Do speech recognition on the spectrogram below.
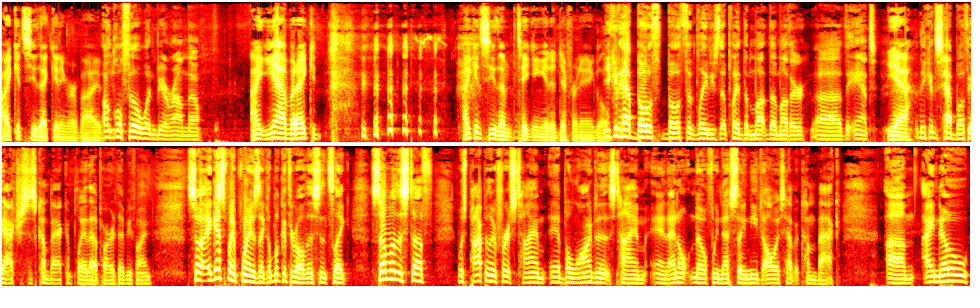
I could see that getting revived. Uncle Phil wouldn't be around though. I yeah, but I could. I could see them taking it a different angle. You could have both both the ladies that played the mo- the mother, uh, the aunt. Yeah. they could just have both the actresses come back and play that part. That'd be fine. So I guess my point is like I'm looking through all this, and it's like some of the stuff was popular for its time, and it belonged in its time, and I don't know if we necessarily need to always have it come back. Um, I know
